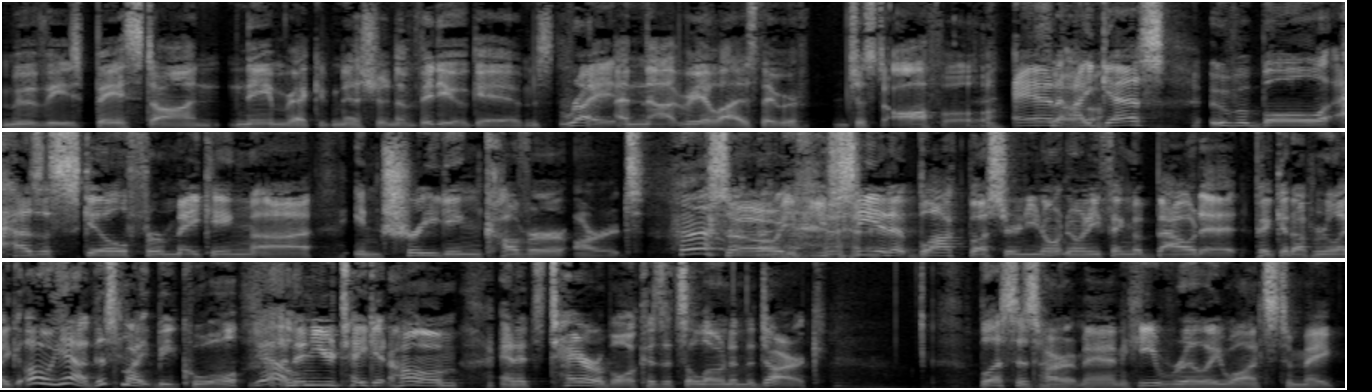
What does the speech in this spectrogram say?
movies based on name recognition of video games. Right. And not realize they were just awful. And So- I guess Uwe Boll has a skill for making uh, intriguing cover art. so if you see it at Blockbuster and you don't know anything about it, pick it up and you're like, "Oh yeah, this might be cool." Yeah. And then you take it home and it's terrible because it's alone in the dark. Bless his heart, man. He really wants to make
